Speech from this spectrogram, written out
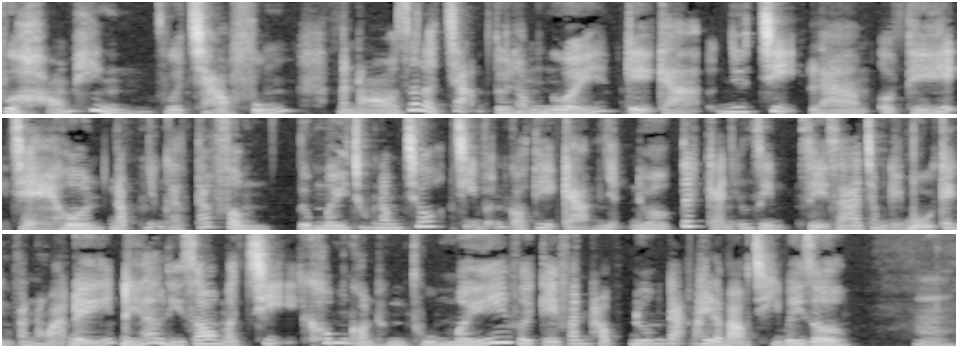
vừa hóm hỉnh vừa trào phúng mà nó rất là chạm tới lòng người ấy. kể cả như chị là ở thế hệ trẻ hơn đọc những cái tác phẩm từ mấy chục năm trước chị vẫn có thể cảm nhận được tất cả những gì xảy ra trong cái bối cảnh văn hóa đấy đấy là lý do mà chị không còn hứng thú mấy với cái văn học đương đại hay là báo chí bây giờ Ừm.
